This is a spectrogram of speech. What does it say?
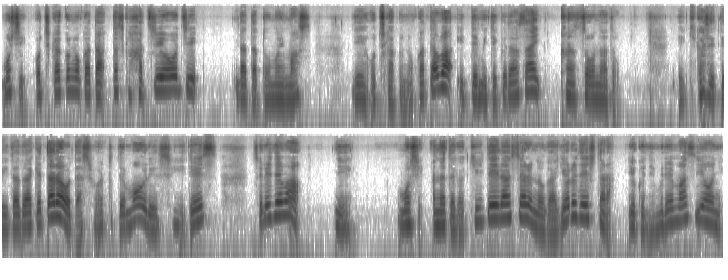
もしお近くの方、確か八王子だったと思います。えお近くの方は行ってみてください。感想など、え聞かせていただけたら私はとても嬉しいです。それでは、ね、もしあなたが聞いていらっしゃるのが夜でしたら、よく眠れますように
